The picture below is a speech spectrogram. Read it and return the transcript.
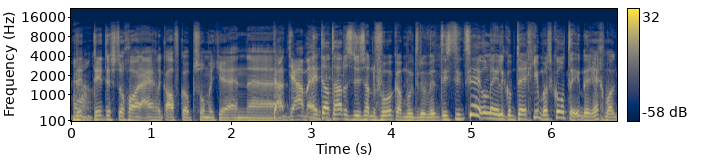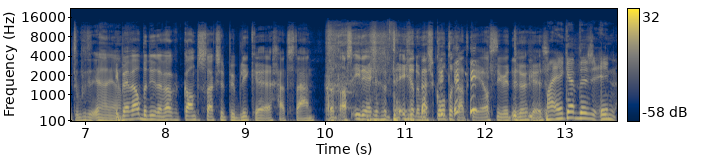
Ja. Dit, dit is toch gewoon eigenlijk afkoopsommetje. En, eh, Dat, ja, maar en dat hadden ze dus aan de voorkant moeten doen. Het is natuurlijk heel lelijk om tegen je mascotte in de rechtbank te moeten. Ja, ja. Ik ben wel benieuwd aan welke kant straks het publiek eh, gaat staan. Dat als iedereen zich tegen de mascotte gaat keren als die weer terug is. Maar ik heb dus in,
